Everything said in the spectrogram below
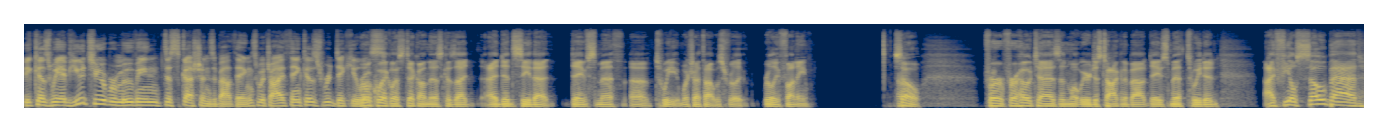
because we have youtube removing discussions about things which i think is ridiculous Real quick, let's stick on this because I I did see that Dave Smith uh, tweet, which I thought was really really funny. So for for Hotez and what we were just talking about, Dave Smith tweeted, "I feel so bad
